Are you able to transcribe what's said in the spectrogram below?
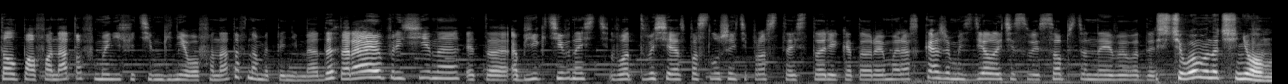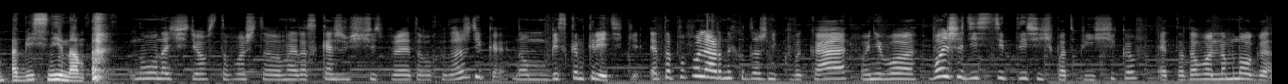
толпа фанатов. Мы не хотим гнева фанатов, нам это не надо. Вторая причина это объективность. Вот вы сейчас послушайте просто истории, которые мы расскажем, и сделайте свои собственные выводы. С чего мы начнем? Объясни нам. Ну, начнем с того, что мы расскажем чуть-чуть про этого художника, но без конкретики. Это популярный художник ВК, у него больше 10 тысяч подписчиков, это довольно много.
